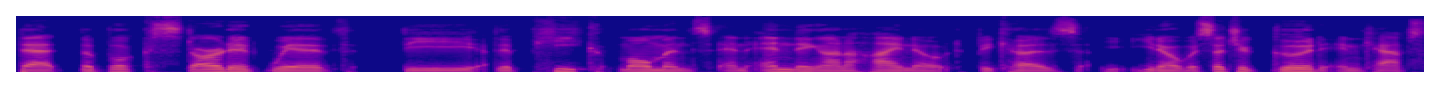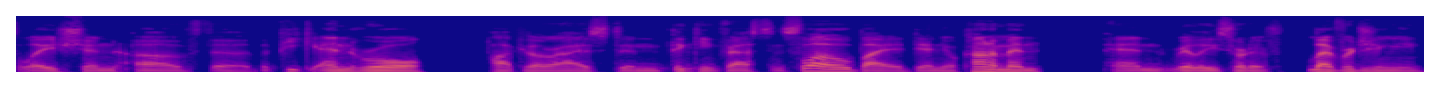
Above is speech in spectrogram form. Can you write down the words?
that the book started with the the peak moments and ending on a high note because you know it was such a good encapsulation of the the peak end rule popularized in Thinking Fast and Slow by Daniel Kahneman. and really sort of leveraging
